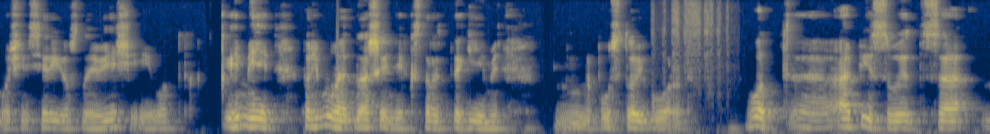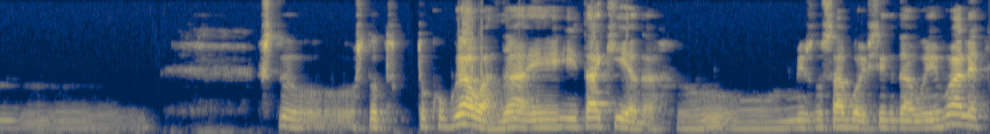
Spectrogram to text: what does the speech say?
очень серьезные вещи. И вот имеет прямое отношение к стратегиями пустой город. Вот э, описывается, что, что Токугава да, и, и Такеда между собой всегда воевали.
